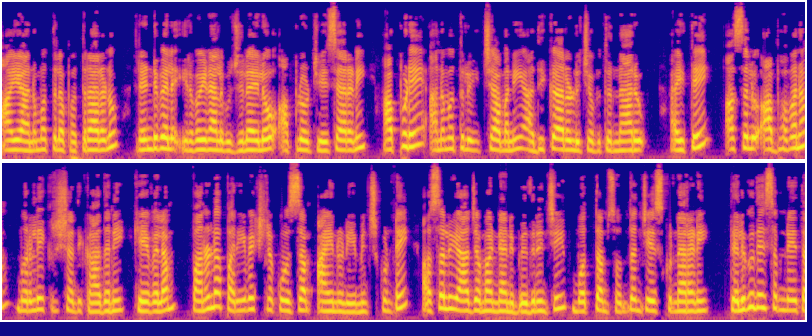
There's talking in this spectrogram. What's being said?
ఆయా అనుమతుల పత్రాలను రెండు వేల ఇరవై నాలుగు జులైలో అప్లోడ్ చేశారని అప్పుడే అనుమతులు ఇచ్చామని అధికారులు చెబుతున్నారు. అయితే అసలు ఆ భవనం మురళీకృష్ణది కాదని కేవలం పనుల పర్యవేక్షణ కోసం ఆయన నియమించుకుంటే అసలు యాజమాన్యాన్ని బెదిరించి మొత్తం సొంతం చేసుకున్నారని తెలుగుదేశం నేత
